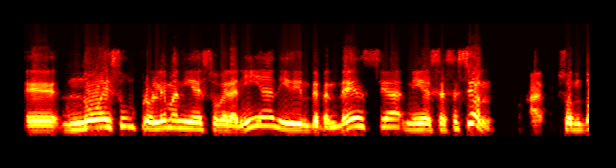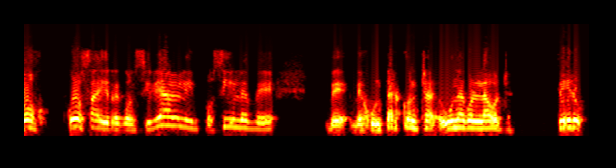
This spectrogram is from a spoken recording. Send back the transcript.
eh, no es un problema ni de soberanía, ni de independencia, ni de secesión. Ah, son dos cosas irreconciliables, imposibles de, de, juntar contra, una con la otra. Pero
